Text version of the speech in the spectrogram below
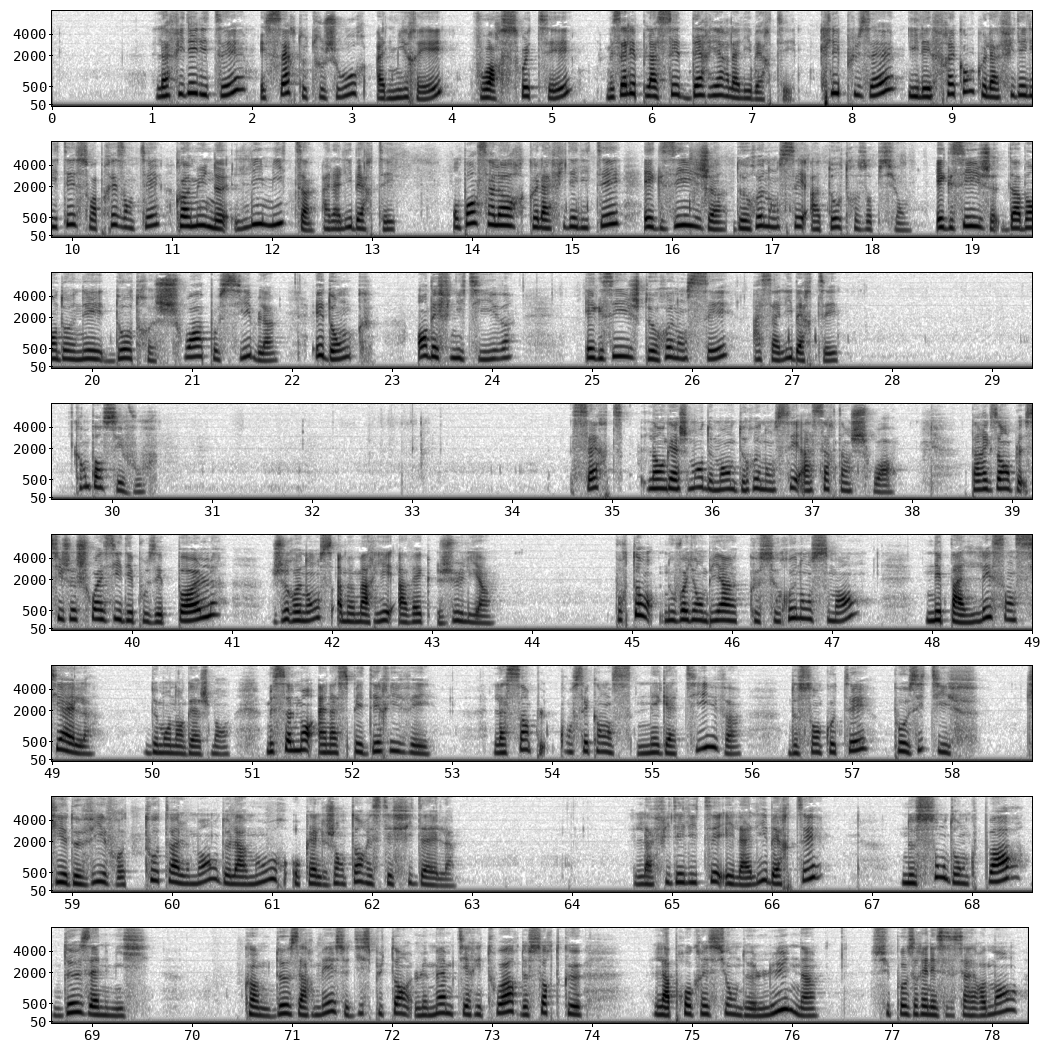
La fidélité est certes toujours admirée, voire souhaitée, mais elle est placée derrière la liberté. Qui plus est, il est fréquent que la fidélité soit présentée comme une limite à la liberté. On pense alors que la fidélité exige de renoncer à d'autres options, exige d'abandonner d'autres choix possibles, et donc, en définitive, exige de renoncer à sa liberté. Qu'en pensez-vous? Certes, l'engagement demande de renoncer à certains choix. Par exemple, si je choisis d'épouser Paul, je renonce à me marier avec Julien. Pourtant, nous voyons bien que ce renoncement n'est pas l'essentiel de mon engagement, mais seulement un aspect dérivé, la simple conséquence négative de son côté positif, qui est de vivre totalement de l'amour auquel j'entends rester fidèle. La fidélité et la liberté ne sont donc pas deux ennemis, comme deux armées se disputant le même territoire, de sorte que la progression de l'une supposerait nécessairement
